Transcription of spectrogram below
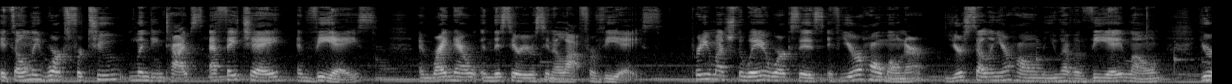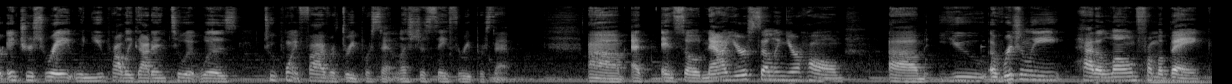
it's only works for two lending types, FHA and VAs. And right now in this area, we're seeing a lot for VAs. Pretty much the way it works is if you're a homeowner, you're selling your home and you have a VA loan, your interest rate when you probably got into it was 2.5 or 3%. Let's just say 3%. Um, at, and so now you're selling your home. Um, you originally had a loan from a bank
